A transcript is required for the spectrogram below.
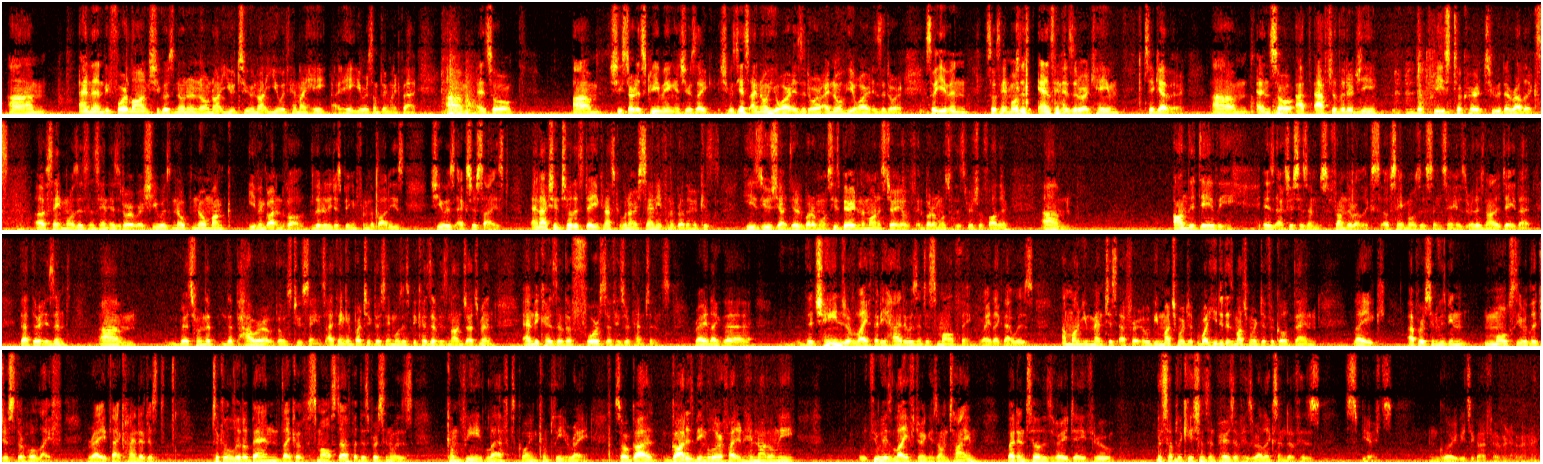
Um, and then before long, she goes, "No, no, no, no, not you too, not you with him. I hate, I hate you, or something like that." Um, and so um, she started screaming, and she was like, "She goes, yes, I know who you are, Isidore. I know who you are, Isidore." So even so, Saint Moses and Saint Isidore came together. Um, and so at, after liturgy, the priest took her to the relics of Saint Moses and Saint Isidore, where she was no no monk even got involved. Literally, just being in front of the bodies, she was exorcised. And actually, until this day, you can ask Abuna Arseni from the Brotherhood because he's usually at Deir Baramos. He's buried in the monastery of El Baramos with his spiritual father. Um, on the daily is exorcisms from the relics of Saint Moses and Saint Isidore. There's not a day that that there isn't. Um, but it's from the, the power of those two saints. I think in particular Saint Moses because of his non-judgment and because of the force of his repentance, right? Like the the change of life that he had, it wasn't a small thing, right? Like that was a monumentous effort. It would be much more. Di- what he did is much more difficult than like a person who's been mostly religious their whole life, right? That kind of just took a little bend like of small stuff, but this person was complete left going complete right. So God God is being glorified in him not only through his life during his own time, but until this very day through the supplications and prayers of his relics and of his spirits. And glory be to God forever and ever. Amen.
